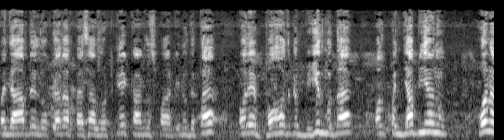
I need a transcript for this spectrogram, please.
ਪੰਜਾਬ ਦੇ ਲੋਕਾਂ ਦਾ ਪੈਸਾ ਲੁੱਟ ਕੇ ਕਾਂਗਰਸ ਪਾਰਟੀ ਨੂੰ ਦਿੱਤਾ ਔਰ ਇਹ ਬਹੁਤ ਗੰਭੀਰ ਮੁੱਦਾ ਔਰ ਪੰਜਾਬੀਆਂ ਨੂੰ ਹੁਣ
